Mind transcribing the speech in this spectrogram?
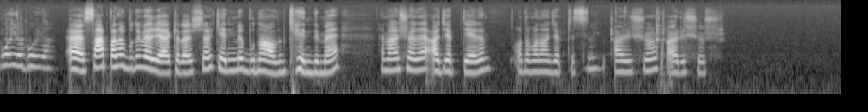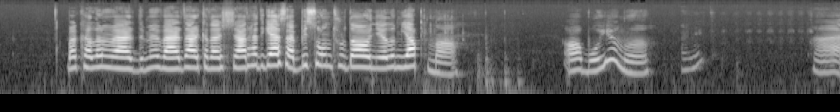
Boya boya. Evet Sarp bana bunu veriyor arkadaşlar. Kendime bunu aldım kendime. Hemen şöyle acep diyelim. O da bana acep desin. Arışur arışur. Bakalım verdi mi? Verdi arkadaşlar. Hadi gel sen bir son tur daha oynayalım. Yapma. Aa boyuyor mu? Evet. Ha,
